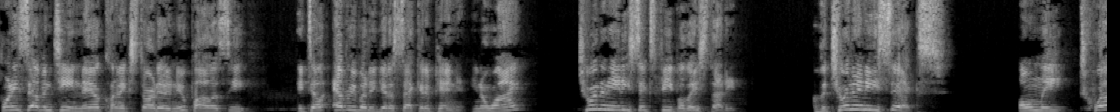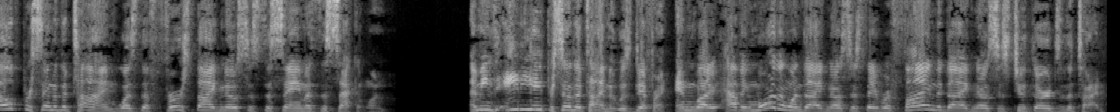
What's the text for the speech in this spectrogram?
2017, Mayo Clinic started a new policy. They tell everybody to get a second opinion. You know why? 286 people they studied. Of the 286, only 12% of the time was the first diagnosis the same as the second one. That means 88% of the time it was different. And by having more than one diagnosis, they refined the diagnosis two thirds of the time.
